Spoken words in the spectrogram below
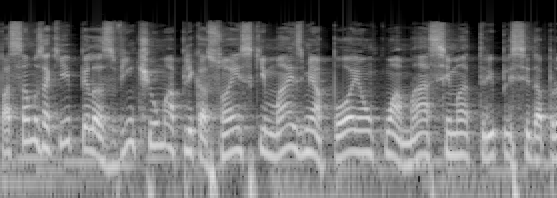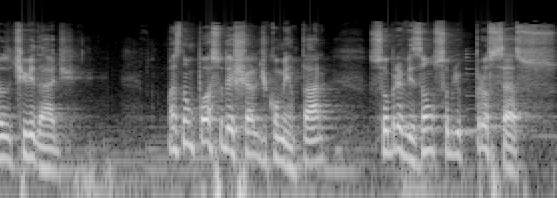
Passamos aqui pelas 21 aplicações que mais me apoiam com a máxima tríplice da produtividade. Mas não posso deixar de comentar sobre a visão sobre processos.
